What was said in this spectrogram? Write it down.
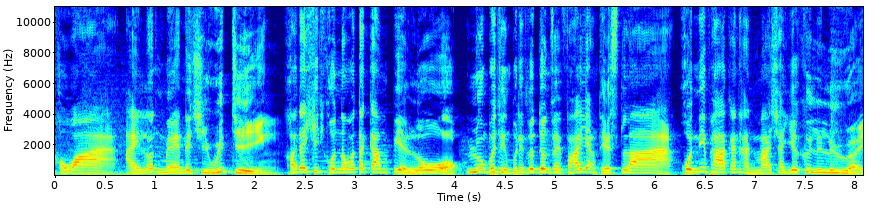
เขาว่าไอรอนแมนในชีวิตจริง เขาได้คิดค้นนวัตกรรมเปลี่ยนโลก รวมไปถึงผลิตรถยนต์ไฟฟ้าอย่างเทสลา คนที่พากันหันมาใช้เยอะขึ้นเรื่อย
